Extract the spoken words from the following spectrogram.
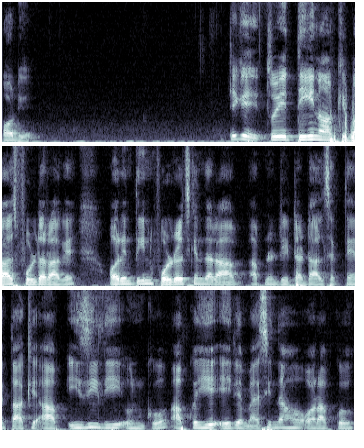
ऑडियो ठीक है? तो ये तीन आपके पास फोल्डर आ गए और इन तीन फोल्डर्स के अंदर आप अपने डेटा डाल सकते हैं ताकि आप इजीली उनको, आपका ये एरिया मैसी ना हो और आपको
